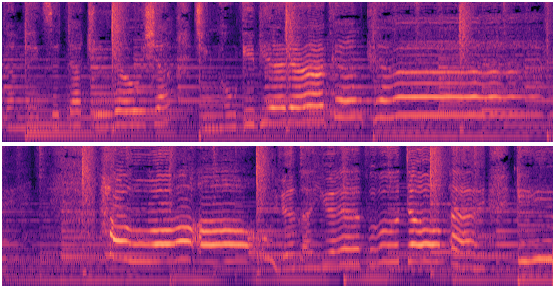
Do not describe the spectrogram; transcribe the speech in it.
但每次他只留下惊鸿一瞥的感慨。哦，越来越不懂爱，以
